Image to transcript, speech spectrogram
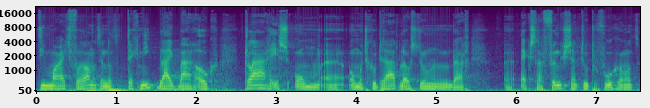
die markt verandert en dat de techniek blijkbaar ook klaar is om, om het goed draadloos te doen en daar extra functies aan toe te voegen. Want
